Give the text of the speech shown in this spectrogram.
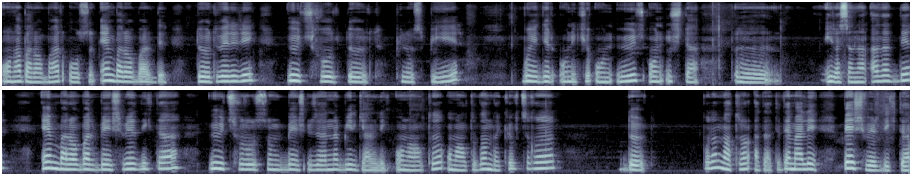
ona bərabər olsun. n bərabərdir 4 veririk. 3 vur 4 plus 1. Bu edir 12, 13. 13 də e, irrasional ədəddir. n bərabər 5 verdikdə 3 vurulsun 5 üzərinə 1 gəlirik 16. 16-dan da kök çıxır 4. Bu da natural ədəddir. Deməli 5 verdikdə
